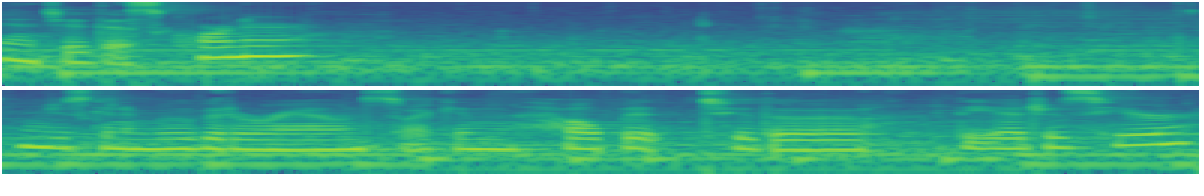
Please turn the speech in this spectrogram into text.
into this corner. I'm just gonna move it around so I can help it to the, the edges here.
